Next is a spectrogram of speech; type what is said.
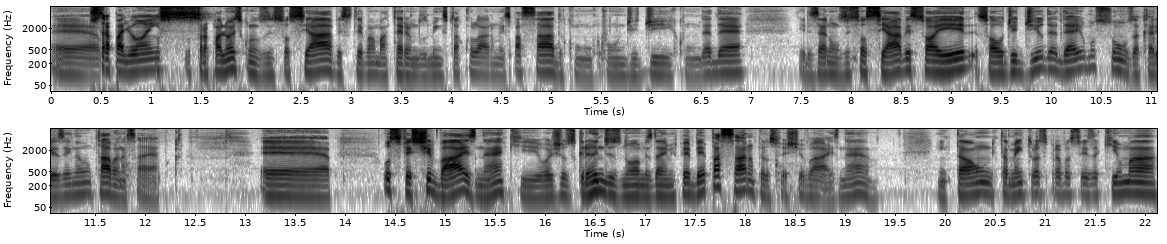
É, Os trapalhões. os Trapalhões com os Insociáveis, teve uma matéria no Domingo Espetacular no mês passado, com, com o Didi, com o Dedé. Eles eram os Insociáveis, só ele, só o Didi, o Dedé e o Mussum. O Zacarias ainda não estava nessa época. É, os festivais, né? Que hoje os grandes nomes da MPB passaram pelos festivais, né? Então, também trouxe para vocês aqui uma,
